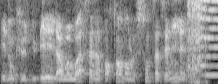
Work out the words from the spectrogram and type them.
Et donc du et la wah-wah très important dans le son de Satriani. Voilà,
